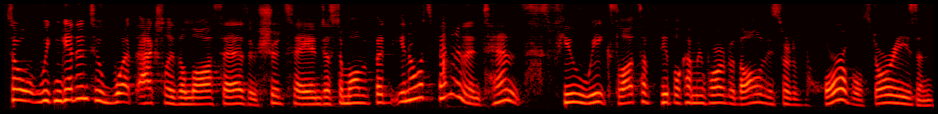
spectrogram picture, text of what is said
So we can get into what actually the law says or should say in just a moment. But you know, it's been an intense few weeks. Lots of people coming forward with all of these sort of horrible stories and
